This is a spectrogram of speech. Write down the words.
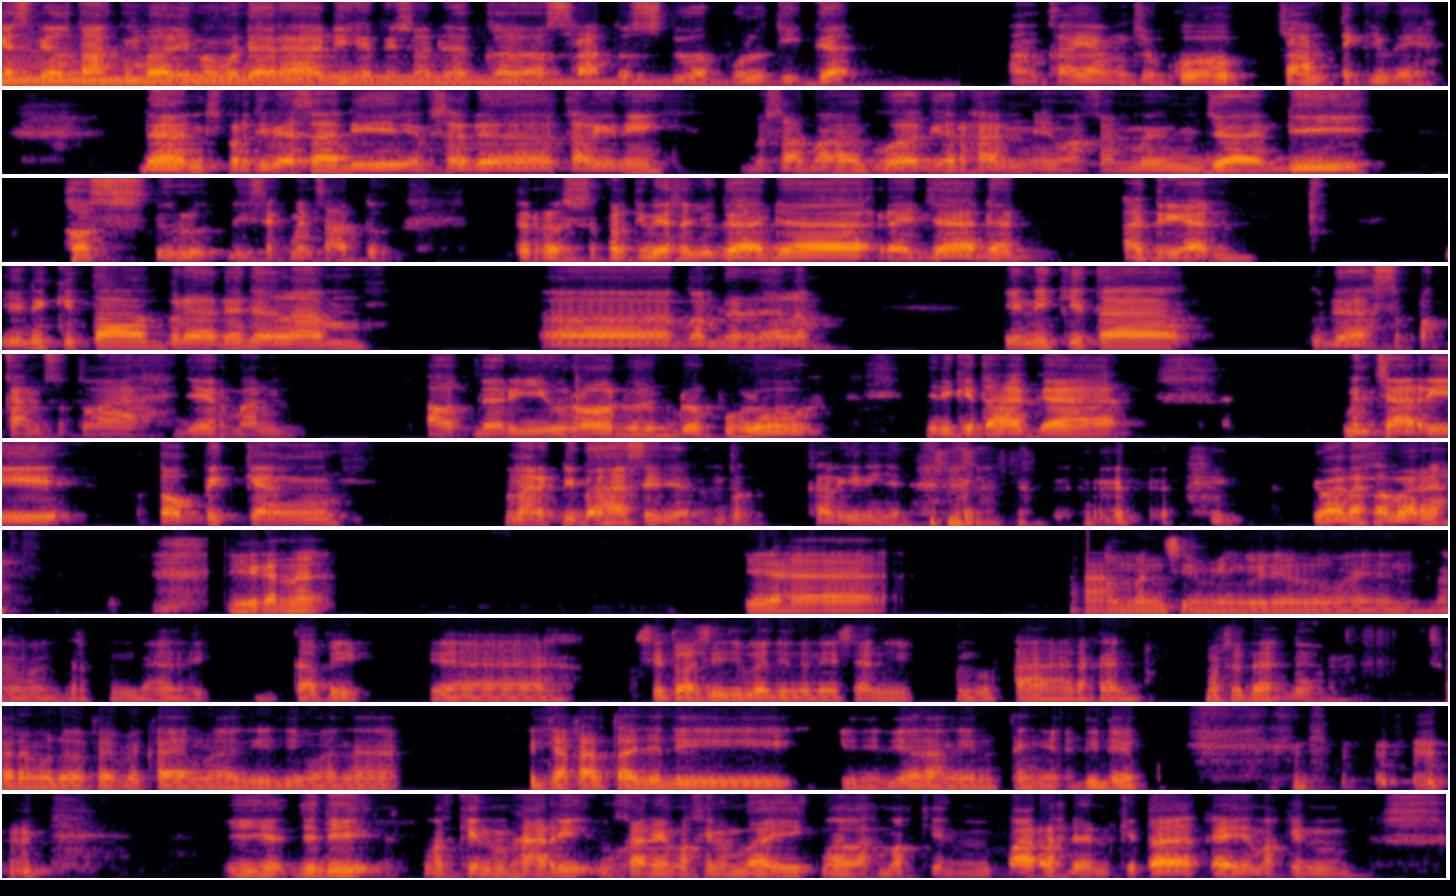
Podcast Pilta kembali mengudara di episode ke-123. Angka yang cukup cantik juga ya. Dan seperti biasa di episode kali ini bersama gue Gerhan yang akan menjadi host dulu di segmen 1. Terus seperti biasa juga ada Reja dan Adrian. Ini kita berada dalam uh, bukan berada dalam. Ini kita udah sepekan setelah Jerman out dari Euro 2020. Jadi kita agak mencari topik yang menarik dibahas ya untuk kali ini ya. Gimana kabarnya? Iya karena ya aman sih minggu ini lumayan aman terkendali. Tapi ya situasi juga di Indonesia nih parah kan. Maksudnya Benar sekarang udah ppkm lagi di mana ke Jakarta aja di ini dialangin teng ya di Depok Iya, jadi makin hari bukannya makin membaik, malah makin parah dan kita kayaknya makin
